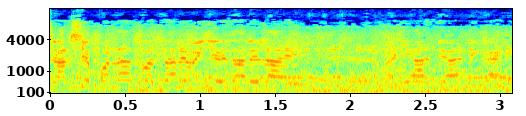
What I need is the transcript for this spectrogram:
चारशे पन्नास मताने विजय झालेला आहे. आणि आज या ठिकाणी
